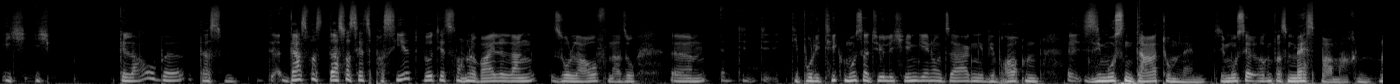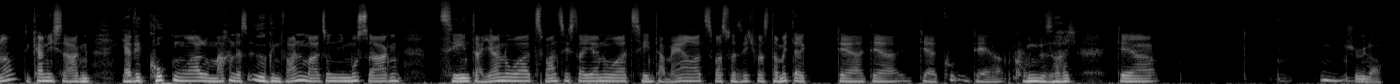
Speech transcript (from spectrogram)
ich, ich glaube, dass das was, das, was jetzt passiert, wird jetzt noch eine Weile lang so laufen. Also ähm, die, die- Politik muss natürlich hingehen und sagen, wir brauchen, äh, sie muss ein Datum nennen. Sie muss ja irgendwas messbar machen. Ne? Die kann nicht sagen, ja, wir gucken mal und machen das irgendwann mal, sondern die muss sagen, 10. Januar, 20. Januar, 10. März, was weiß ich was, damit der, der, der, der, der Kunde, sag ich, der Schüler.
